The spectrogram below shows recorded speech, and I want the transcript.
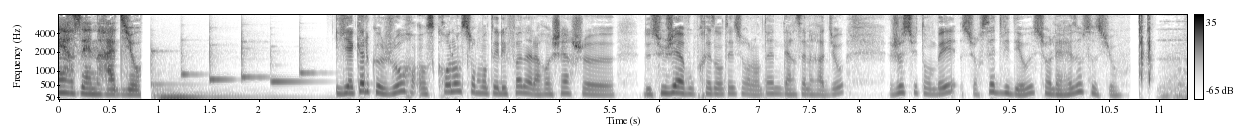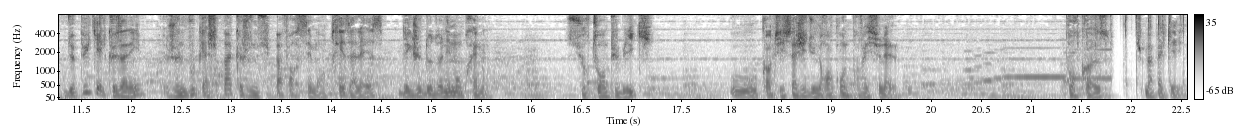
RZN Radio. Il y a quelques jours, en scrollant sur mon téléphone à la recherche euh, de sujets à vous présenter sur l'antenne d'Airzen Radio, je suis tombée sur cette vidéo sur les réseaux sociaux. Depuis quelques années, je ne vous cache pas que je ne suis pas forcément très à l'aise dès que je dois donner mon prénom. Surtout en public ou quand il s'agit d'une rencontre professionnelle. Pour cause, je m'appelle Kevin.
